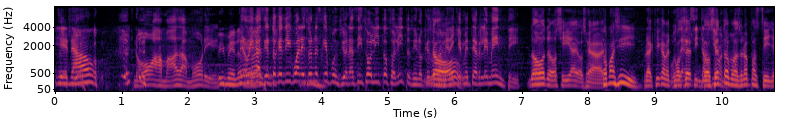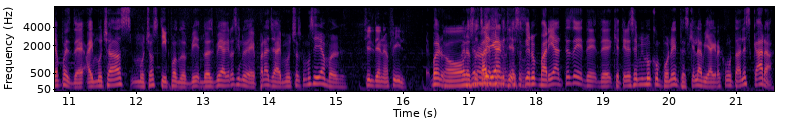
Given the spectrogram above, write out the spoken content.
llenado. No, amada. Y menos Pero venga, mal. cierto que eso igual eso no es que funcione así solito, solito, sino que eso No. también hay que meterle mente. No, no, sí, o sea, ¿Cómo así? prácticamente O vos sea, vos excitación. una pastilla, pues de, hay muchas, muchos tipos, no es, vi- no es Viagra, sino de ahí para allá, hay muchos, ¿cómo se llaman? Sildenafil. Bueno, No, pero eso esos no es tienen, variantes. esos tienen variantes de, de- de- que tiene ese mismo componente, es que la Viagra como tal es cara,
